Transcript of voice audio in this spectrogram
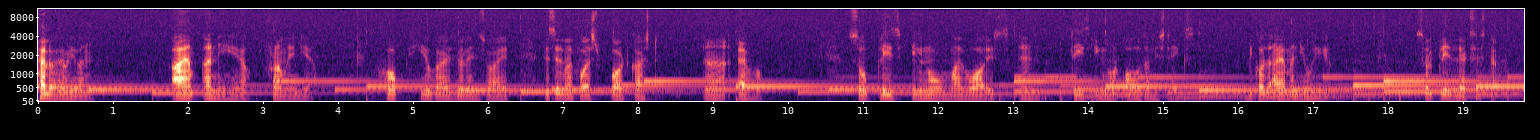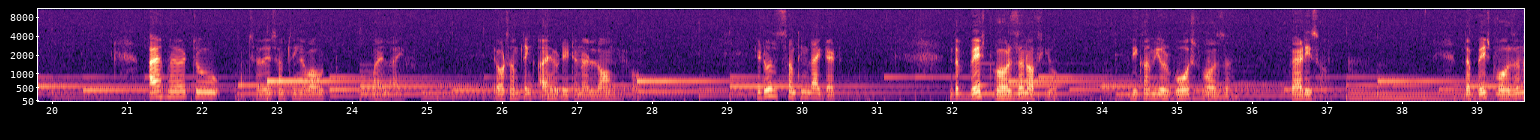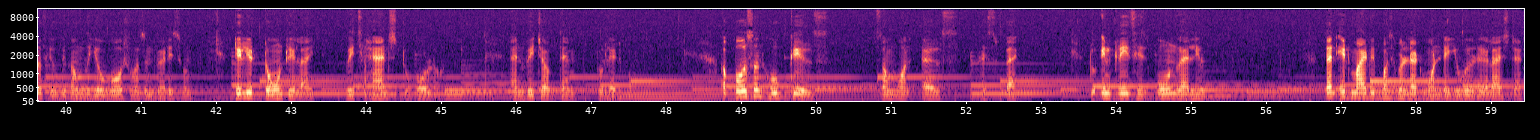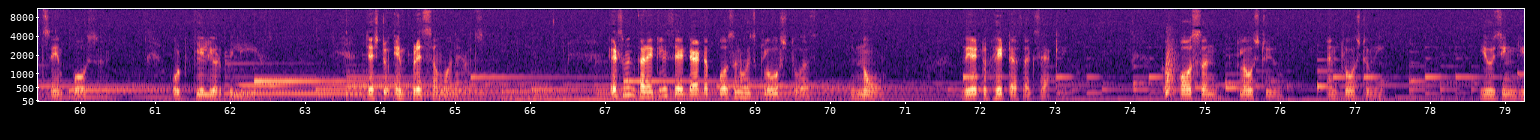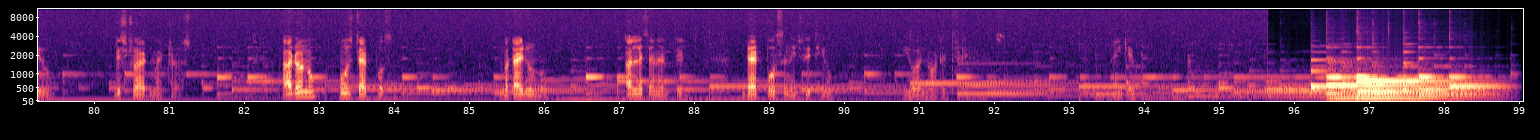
Hello everyone. I am Annie here from India. Hope you guys will enjoy it. This is my first podcast uh, ever. So please ignore my voice and please ignore all the mistakes because I am a new here. So please let's start. I am here to tell you something about my life. About something I have written a long ago it was something like that. The best version of you become your worst version very soon. The best version of you become your worst version very soon till you don't realize which hands to hold on and which of them to let go. A person who kills someone else's respect to increase his own value then it might be possible that one day you will realize that same person would kill your belief just to impress someone else. It's been correctly said that the person who is close to us know where to hit us exactly. A person close to you and close to me using you destroyed my trust. I don't know who's that person, but I do know unless and until that person is with you, you are not in you.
